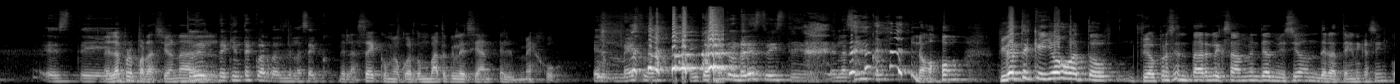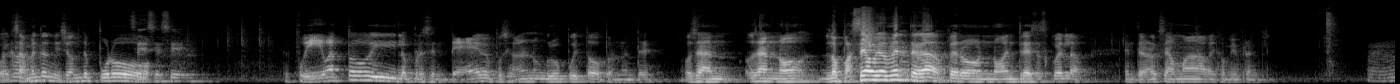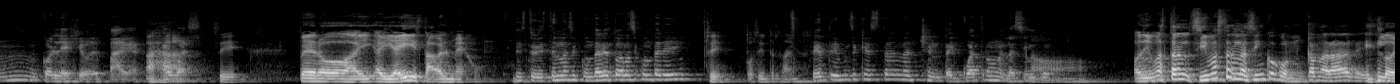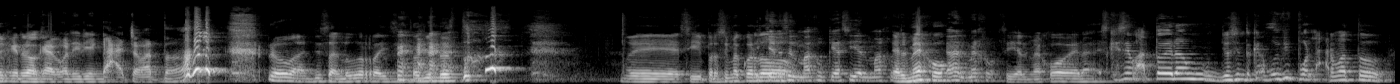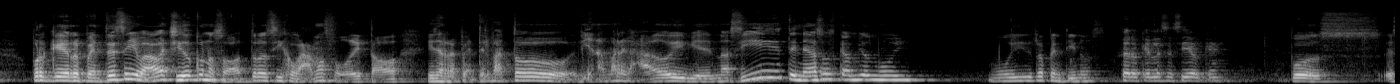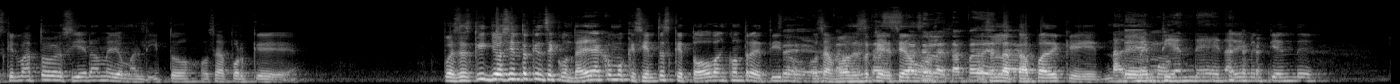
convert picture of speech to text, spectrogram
Este. Es la preparación ¿Tú de, al, de quién te acuerdas? De la seco. de la seco. Me acuerdo un vato que le decían el mejo. El mejo. ¿En cuál secundaria estuviste? ¿En la 5? No, fíjate que yo, vato, fui a presentar el examen de admisión de la técnica 5. Ajá. Examen de admisión de puro. Sí, sí, sí. Fui, vato, y lo presenté, me pusieron en un grupo y todo, pero no entré. O sea, o sea no. Lo pasé, obviamente. ¿verdad? Pero no entré a esa escuela. Entré a una que se llama Benjamin Franklin. Ah, un colegio de paga. Ajá. Aguas. Sí. Pero ahí, ahí, ahí estaba el mejo. ¿Estuviste en la secundaria, toda la secundaria ahí? Sí, pues sí, tres años. Fíjate, yo pensé que estaba en la 84 o en la 5. No. O iba a estar, sí iba a estar en las 5 con un camarada y lo dejé, lo dejé morir bien gacho, vato. No manches, saludos, Raíz, si estás viendo esto. eh, sí, pero sí me acuerdo. ¿Y quién es el majo? ¿Qué hacía el majo? El mejo. Ah, el mejo. Sí, el mejo era. Es que ese vato era. un- Yo siento que era muy bipolar, vato. Porque de repente se llevaba chido con nosotros y jugábamos fútbol y todo. Y de repente el vato, bien amargado y bien así, tenía esos cambios muy. Muy repentinos. ¿Pero qué les decía o qué? Pues. Es que el vato sí era medio maldito. O sea, porque. Pues es que yo siento que en secundaria ya como que sientes que todo va en contra de ti, ¿no? Sí, o sea, pues eso estás- que decíamos. estás en la etapa de en la la- etapa de que nadie me entiende, nadie me entiende.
